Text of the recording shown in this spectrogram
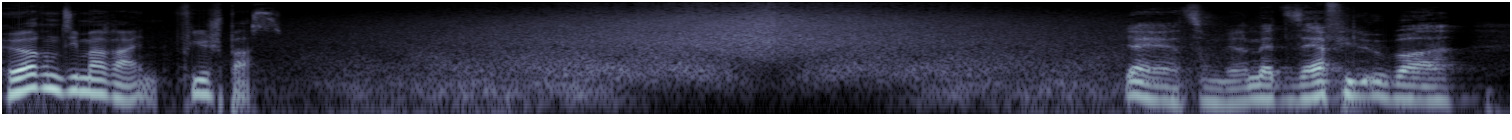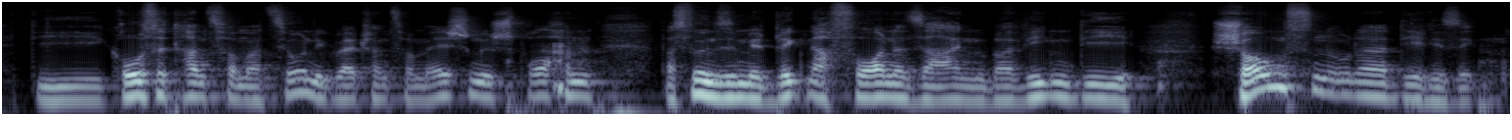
Hören Sie mal rein. Viel Spaß. Ja, ja, jetzt, wir haben jetzt sehr viel über die große Transformation, die Great Transformation gesprochen. Was würden Sie mit Blick nach vorne sagen? Überwiegen die Chancen oder die Risiken?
